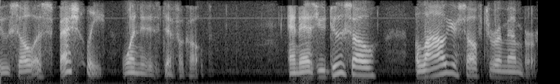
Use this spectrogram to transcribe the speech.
Do so especially when it is difficult. And as you do so, allow yourself to remember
